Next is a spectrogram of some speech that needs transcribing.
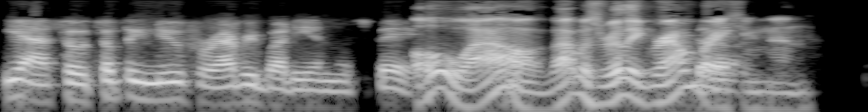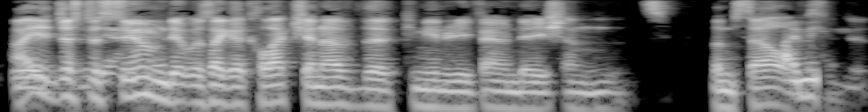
Yeah, so it's something new for everybody in the space. Oh wow, that was really groundbreaking. So, then I had just assumed it was like a collection of the community foundations themselves. I mean,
